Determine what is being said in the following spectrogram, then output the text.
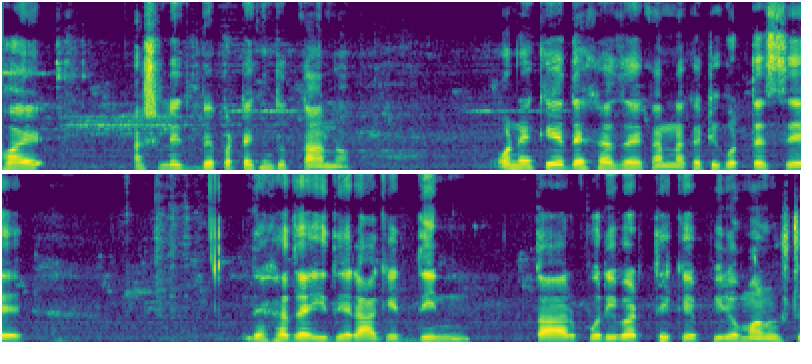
হয়, আসলে ব্যাপারটা কিন্তু তা না। অনেকে দেখা যায় কান্নাকাটি করতেছে, দেখা যায় ঈদের আগের দিন তার পরিবার থেকে প্রিয় মানুষটি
